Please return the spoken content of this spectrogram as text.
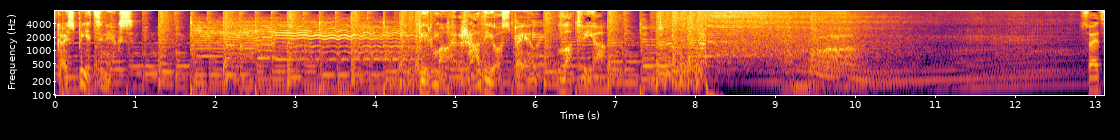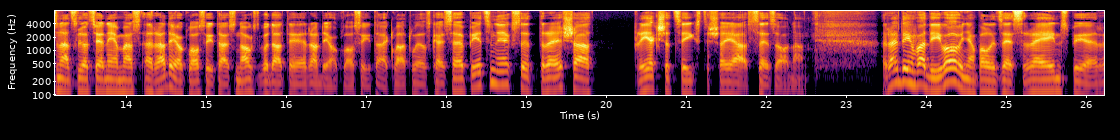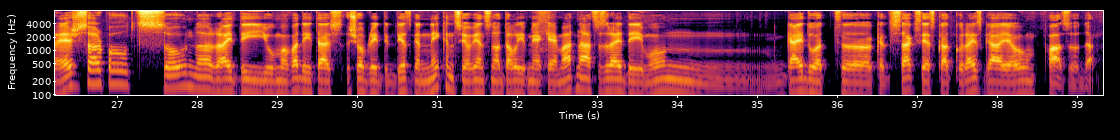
Lieliskais piecinieks. Pirmā radiospēle Latvijā. Sveicināts ļoti cienījamās radioklausītājas un augstgadātie radioklausītāji. Klāt lieliskais piecinieks, trešā priekšsacīksta šajā sezonā. Radījuma vadībā viņam palīdzēs Reinas pie režisora pults, un raidījuma vadītājs šobrīd ir diezgan nikns, jo viens no dalībniekiem atnāca uz raidījumu un gaidot, kad sāksies kaut kur aizgāja un pazuda.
